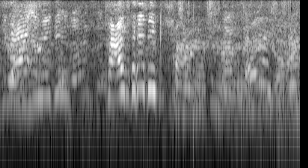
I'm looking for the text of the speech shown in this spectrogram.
Get over. Tag. Tag.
